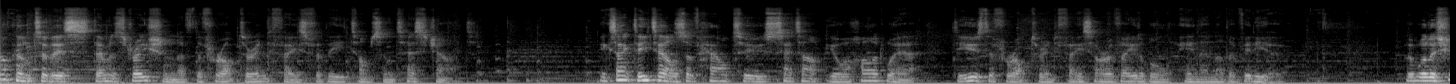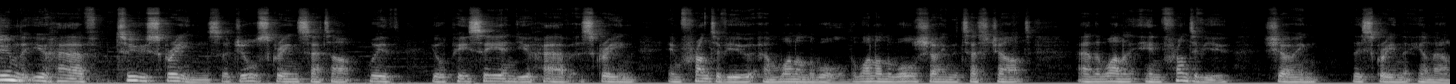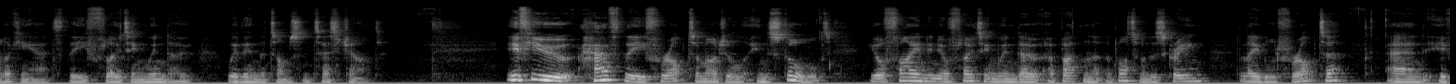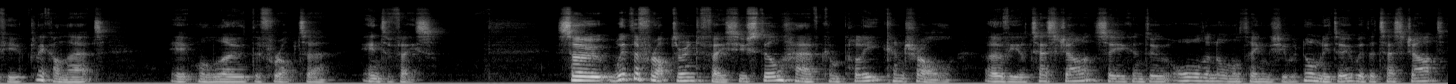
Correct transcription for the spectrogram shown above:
Welcome to this demonstration of the Phoropter interface for the Thomson test chart. Exact details of how to set up your hardware to use the Phoropter interface are available in another video. But we'll assume that you have two screens, a dual screen set up with your PC and you have a screen in front of you and one on the wall. The one on the wall showing the test chart and the one in front of you showing the screen that you're now looking at, the floating window within the Thomson test chart. If you have the Phoropter module installed, you'll find in your floating window a button at the bottom of the screen labeled Phoropter and if you click on that it will load the Phoropter interface. So with the Phoropter interface you still have complete control over your test chart so you can do all the normal things you would normally do with a test chart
